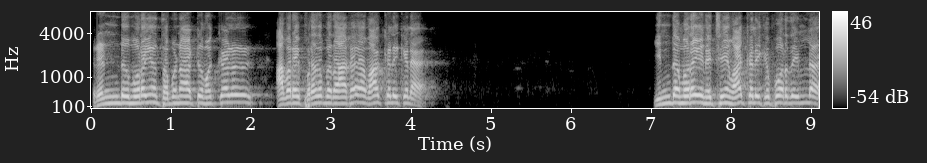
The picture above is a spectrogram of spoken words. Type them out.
ரெண்டு முறையும் தமிழ்நாட்டு மக்கள் அவரை பிரதமராக வாக்களிக்கல. இந்த முறை நிச்சயம் வாக்களிக்க போறது இல்லை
